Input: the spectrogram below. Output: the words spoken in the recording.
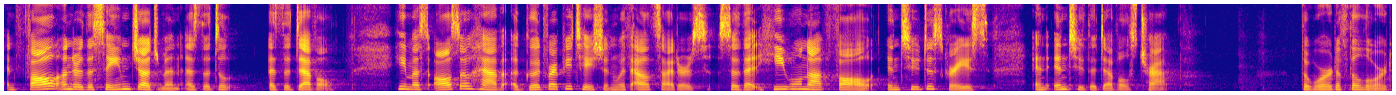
and fall under the same judgment as the, as the devil. He must also have a good reputation with outsiders so that he will not fall into disgrace and into the devil's trap. The word of the Lord.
